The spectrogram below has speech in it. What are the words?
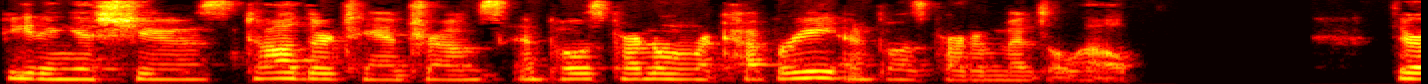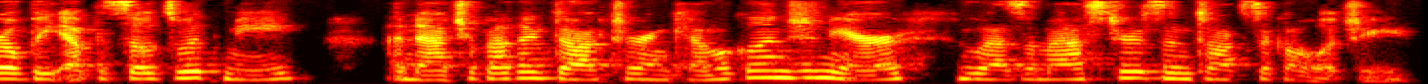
feeding issues, toddler tantrums, and postpartum recovery and postpartum mental health. There will be episodes with me, a naturopathic doctor and chemical engineer who has a master's in toxicology.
